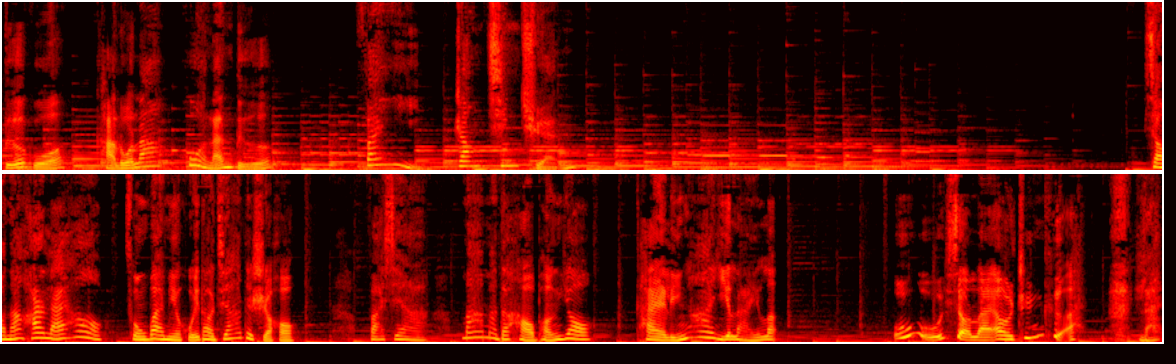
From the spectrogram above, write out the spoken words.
德国卡罗拉·霍兰德，翻译：张清泉。小男孩莱奥从外面回到家的时候，发现啊，妈妈的好朋友。凯琳阿姨来了，哦，小莱奥真可爱，来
